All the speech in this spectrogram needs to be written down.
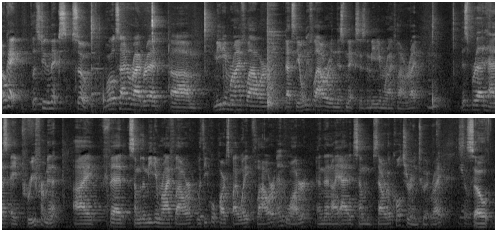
Okay, let's do the mix. So, boiled cider rye bread, um, medium rye flour. That's the only flour in this mix is the medium rye flour, right? Mm -hmm. This bread has a pre-ferment. I fed some of the medium rye flour with equal parts by weight flour and water, and then I added some sourdough culture into it, right? Yep. So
